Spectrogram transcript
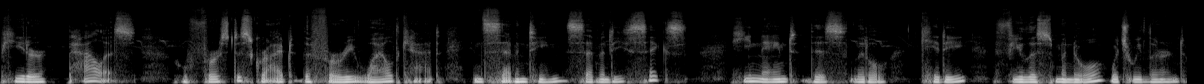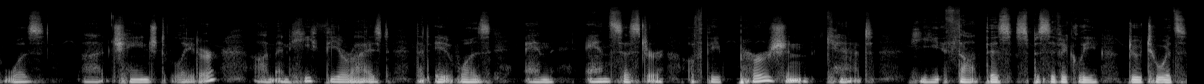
Peter Pallas, who first described the furry wildcat in 1776. He named this little kitty Felis Manuel, which we learned was uh, changed later, um, and he theorized that it was an ancestor of the Persian cat, he thought this specifically due to its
